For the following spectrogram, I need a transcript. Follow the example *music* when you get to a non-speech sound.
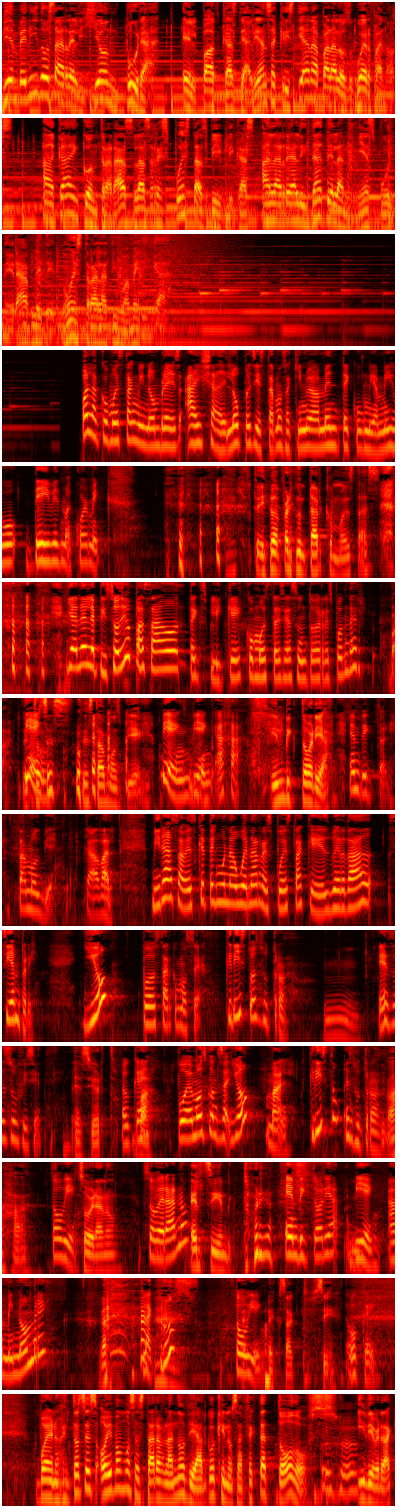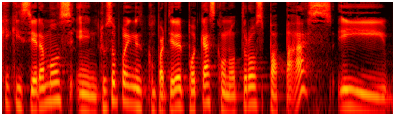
Bienvenidos a Religión Pura, el podcast de Alianza Cristiana para los Huérfanos. Acá encontrarás las respuestas bíblicas a la realidad de la niñez vulnerable de nuestra Latinoamérica. Hola, ¿cómo están? Mi nombre es Aisha de López y estamos aquí nuevamente con mi amigo David McCormick. *laughs* Te iba a preguntar cómo estás. *laughs* ya en el episodio pasado te expliqué cómo está ese asunto de responder. Va, entonces estamos bien. *laughs* bien, bien, ajá. En Victoria. En Victoria, estamos bien, cabal. Mira, sabes que tengo una buena respuesta que es verdad siempre. Yo puedo estar como sea. Cristo en su trono. Mm. Eso es suficiente. Es cierto. ¿Ok? Podemos contestar. Yo, mal. Cristo en su trono. Ajá. Todo bien. Soberano. Soberano. Él sí, en Victoria. En Victoria, bien. A mi nombre, la cruz, *laughs* todo bien. Exacto, sí. Ok. Bueno, entonces hoy vamos a estar hablando de algo que nos afecta a todos. Y de verdad que quisiéramos, incluso pueden compartir el podcast con otros papás y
